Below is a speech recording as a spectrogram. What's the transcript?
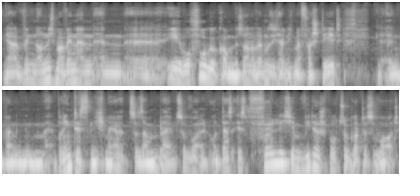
Ja, wenn, noch nicht mal, wenn ein, ein äh, Ehebruch vorgekommen ist, sondern wenn man sich halt nicht mehr versteht, irgendwann bringt es nicht mehr, zusammenbleiben zu wollen. Und das ist völlig im Widerspruch zu Gottes Wort.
